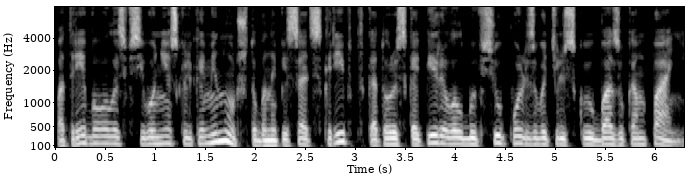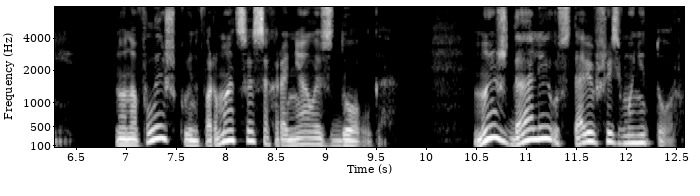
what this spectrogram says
Потребовалось всего несколько минут, чтобы написать скрипт, который скопировал бы всю пользовательскую базу компании, но на флешку информация сохранялась долго. Мы ждали, уставившись в монитор.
